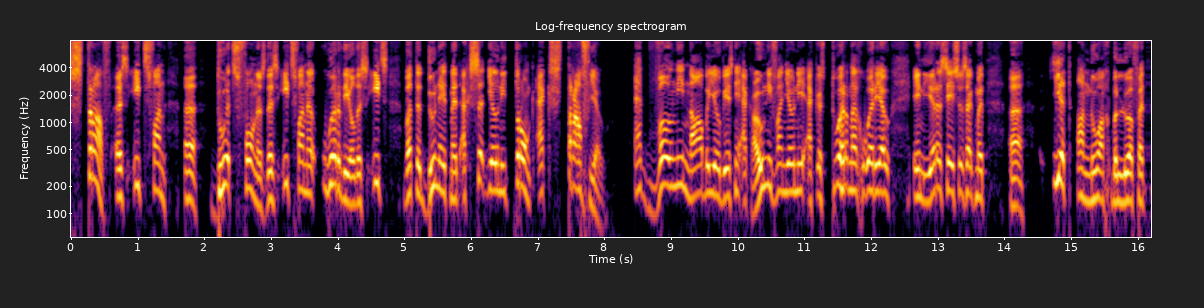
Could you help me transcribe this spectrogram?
Straf is iets van 'n doodsvonnis. Dis iets van 'n oordeel. Dis iets wat te doen het met ek sit jou in die tronk. Ek straf jou. Ek wil nie naby jou wees nie. Ek hou nie van jou nie. Ek is toornig oor jou en die Here sê soos ek met 'n uh, eed aan Noag beloof het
